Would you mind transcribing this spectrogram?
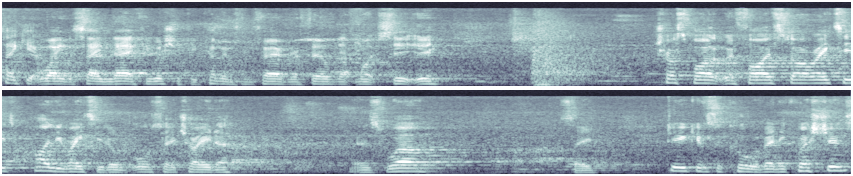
take it away the same day if you wish. If you're coming from further afield, that might suit you. Trustpilot, we're five star rated, highly rated on Auto Trader as well. So do give us a call with any questions.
